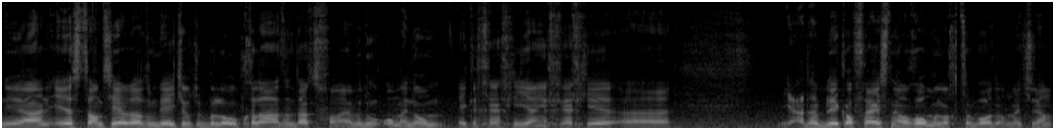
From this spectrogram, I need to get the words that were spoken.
Ja, in eerste instantie hebben we dat een beetje op de beloop gelaten. En dachten van, hè, we doen om en om. Ik een gerechtje, jij een gerechtje. Ja, dat bleek al vrij snel rommelig te worden, omdat je dan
